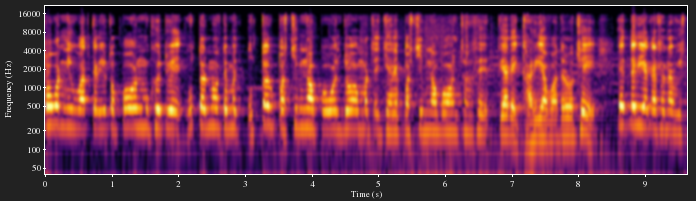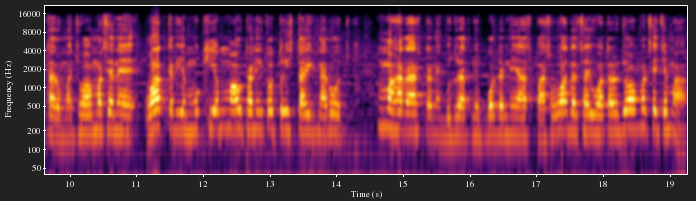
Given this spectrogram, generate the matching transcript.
પવનની વાત કરીએ તો પવન મુખ્યત્વે ઉત્તરનો તેમજ ઉત્તર પશ્ચિમનો પવન જોવા મળશે. જ્યારે પશ્ચિમનો પવન થશે ત્યારે ઘારિયા વાદળો છે. એ દરિયાકાંઠાના વિસ્તારોમાં જોવા મળશે અને વાત કરીએ મુખ્ય માવઠાની તો ત્રીસ તારીખના રોજ મહારાષ્ટ્ર અને ગુજરાતની બોર્ડરની આસપાસ વાદળછાયું વાતાવરણ જોવા મળશે, જેમાં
